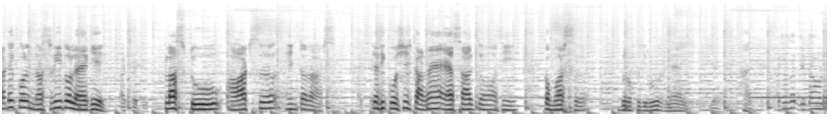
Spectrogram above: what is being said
ਸਾਡੇ ਕੋਲ ਨਰਸਰੀ ਤੋਂ ਲੈ ਕੇ ਅੱਛਾ ਜੀ। ਪਲੱਸ 2 ਆਰਟਸ ਇੰਟਰ ਆਰਟਸ ਤੇ ਅਸੀਂ ਕੋਸ਼ਿਸ਼ ਕਰ ਰਹੇ ਹਾਂ ਇਸ ਸਾਲ ਤੋਂ ਅਸੀਂ ਕਮਰਸ ਗਰੁੱਪ ਜ਼ਰੂਰ ਲੈ ਆਈਏ। ਹਾਂਜੀ। ਅੱਛਾ ਸਰ ਜਿੱਦਾਂ ਹੁਣ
